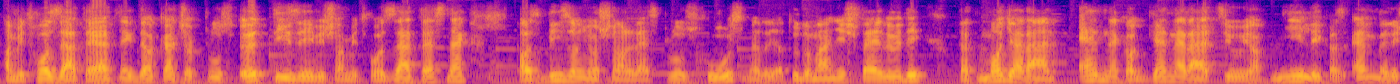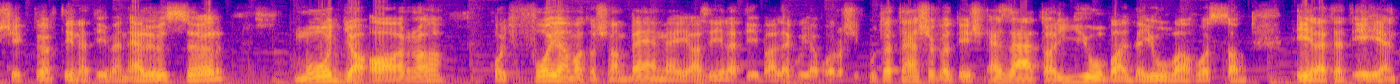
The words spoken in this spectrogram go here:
amit hozzátehetnek, de akár csak plusz 5-10 év is, amit hozzátesznek, az bizonyosan lesz plusz 20, mert ugye a tudomány is fejlődik, tehát magyarán ennek a generációja nyílik az emberiség történetében először, módja arra, hogy folyamatosan beemelje az életébe a legújabb orvosi kutatásokat, és ezáltal jóval, de jóval hosszabb életet éljen.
